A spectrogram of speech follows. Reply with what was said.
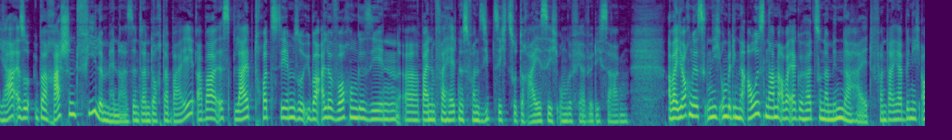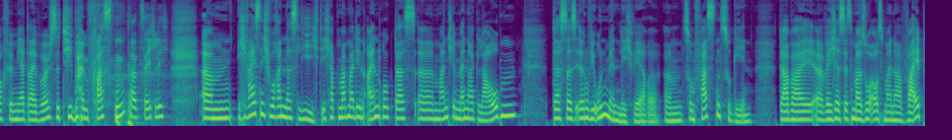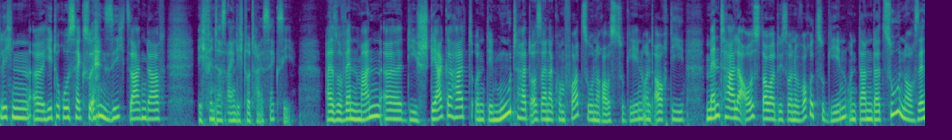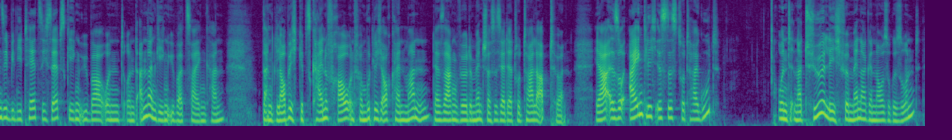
Ja, also überraschend viele Männer sind dann doch dabei, aber es bleibt trotzdem so über alle Wochen gesehen äh, bei einem Verhältnis von 70 zu 30 ungefähr, würde ich sagen. Aber Jochen ist nicht unbedingt eine Ausnahme, aber er gehört zu einer Minderheit. Von daher bin ich auch für mehr Diversity beim Fasten tatsächlich. ähm, ich weiß nicht, woran das liegt. Ich habe manchmal den Eindruck, dass äh, manche Männer glauben, dass das irgendwie unmännlich wäre, ähm, zum Fasten zu gehen. Dabei, äh, wenn ich das jetzt mal so aus meiner weiblichen, äh, heterosexuellen Sicht sagen darf, ich finde das eigentlich total sexy. Also wenn man äh, die Stärke hat und den Mut hat, aus seiner Komfortzone rauszugehen und auch die mentale Ausdauer durch so eine Woche zu gehen und dann dazu noch Sensibilität sich selbst gegenüber und, und anderen gegenüber zeigen kann, dann glaube ich, gibt es keine Frau und vermutlich auch keinen Mann, der sagen würde, Mensch, das ist ja der totale Abturn. Ja, also eigentlich ist es total gut und natürlich für Männer genauso gesund.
